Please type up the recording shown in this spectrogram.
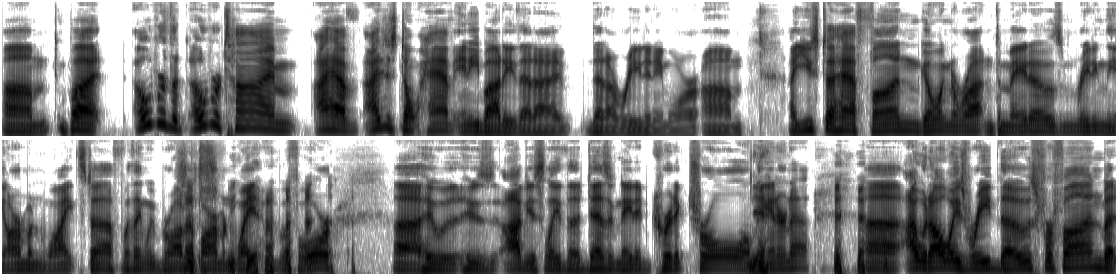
Um, but over the over time, I have I just don't have anybody that I that I read anymore. Um, I used to have fun going to Rotten Tomatoes and reading the Armond White stuff. I think we brought up Armond White Yeah. before, uh, who who's obviously the designated critic troll on Yeah. the internet. Uh, I would always read those for fun, but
